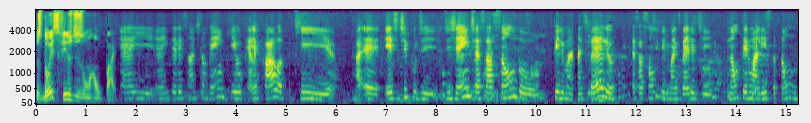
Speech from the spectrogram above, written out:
os dois filhos desonram o pai. É, e é interessante também que o Keller fala que é, esse tipo de, de gente, essa ação do filho mais velho, essa ação do filho mais velho de não ter uma lista tão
